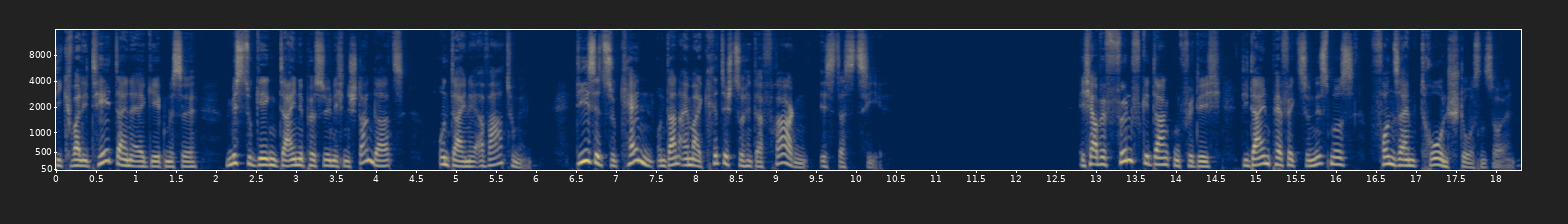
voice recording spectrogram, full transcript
Die Qualität deiner Ergebnisse misst du gegen deine persönlichen Standards und deine Erwartungen. Diese zu kennen und dann einmal kritisch zu hinterfragen, ist das Ziel. Ich habe fünf Gedanken für dich, die deinen Perfektionismus von seinem Thron stoßen sollen.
